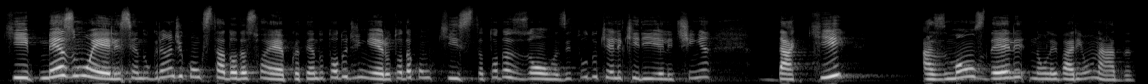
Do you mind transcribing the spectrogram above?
que, mesmo ele, sendo o grande conquistador da sua época, tendo todo o dinheiro, toda a conquista, todas as honras e tudo o que ele queria, ele tinha, daqui as mãos dele não levariam nada.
